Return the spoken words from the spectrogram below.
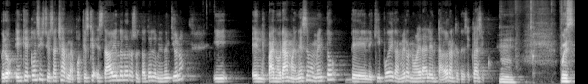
pero ¿en qué consistió esa charla? Porque es que estaba viendo los resultados del 2021 y el panorama en ese momento del equipo de Gamero no era alentador antes de ese clásico. Mm. Pues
